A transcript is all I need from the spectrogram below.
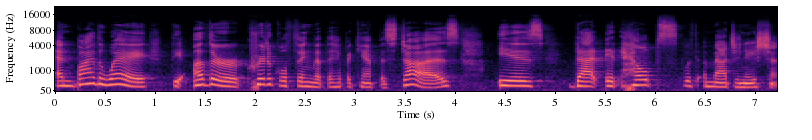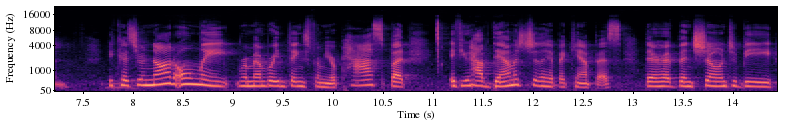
And by the way, the other critical thing that the hippocampus does is that it helps with imagination because you're not only remembering things from your past, but if you have damage to the hippocampus, there have been shown to be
